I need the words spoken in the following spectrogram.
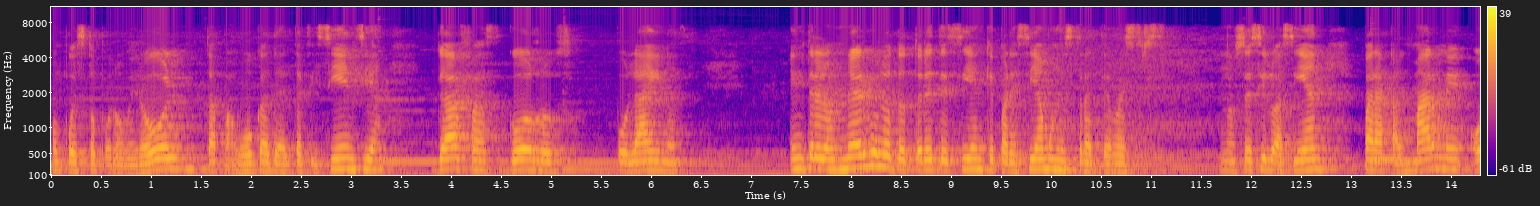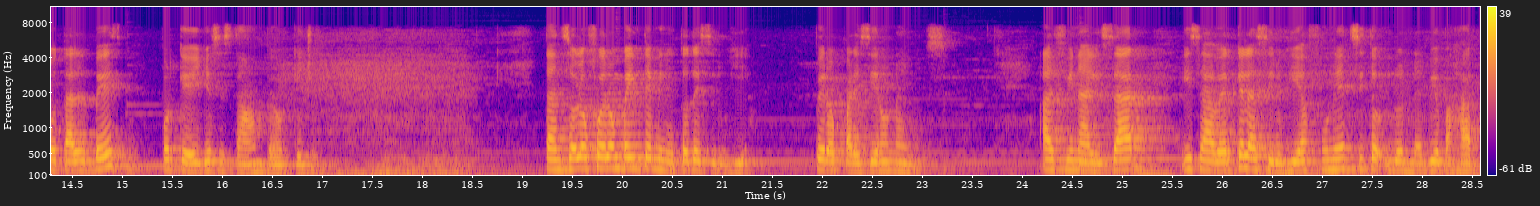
compuesto por overol, tapabocas de alta eficiencia, gafas, gorros, polainas. Entre los nervios los doctores decían que parecíamos extraterrestres. No sé si lo hacían para calmarme o tal vez porque ellos estaban peor que yo. Tan solo fueron 20 minutos de cirugía, pero parecieron años. Al finalizar y saber que la cirugía fue un éxito, los nervios bajaron.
